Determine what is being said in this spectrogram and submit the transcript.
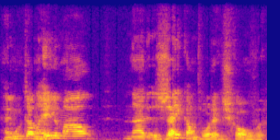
Hij moet dan helemaal naar de zijkant worden geschoven.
